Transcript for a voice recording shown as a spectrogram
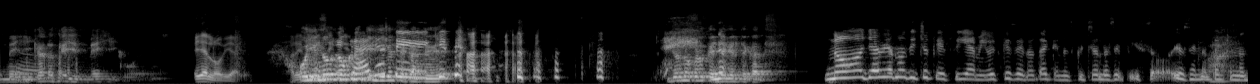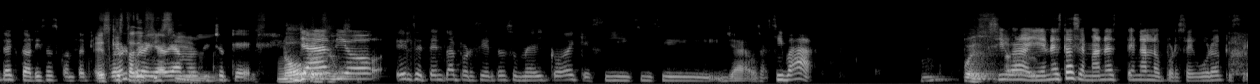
mexicano que hay en México. eh. ella lo odia. güey. Oye, no, no creo que llegue el Cállate, ¿quién Tecate. Yo no creo que llegue el Tecate. No, ya habíamos dicho que sí, amigo. Es que se nota que no escuchas los episodios, se nota que no te actualizas con Tokyo Es que está pero difícil. ya habíamos dicho que No, ya dio el 70% su médico de que sí, sí, sí, ya, o sea, sí va, Pues sí va. Y en estas semanas ténganlo por seguro que se...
